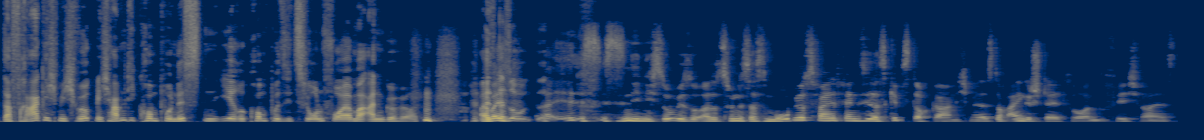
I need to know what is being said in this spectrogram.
da frage ich mich wirklich, haben die Komponisten ihre Komposition vorher mal angehört? aber also, ist, ist, sind die nicht sowieso, also zumindest das Mobius Final Fantasy, das gibt's doch gar nicht mehr. Das ist doch eingestellt worden, soviel ich weiß.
